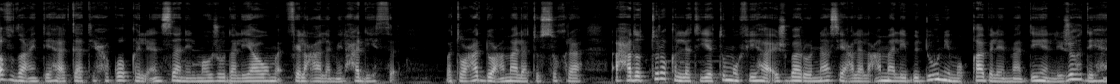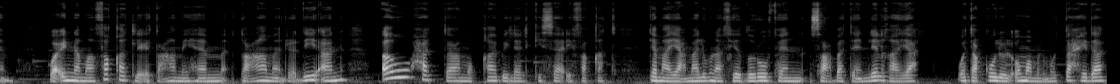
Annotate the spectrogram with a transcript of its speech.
أفظع انتهاكات حقوق الإنسان الموجوده اليوم في العالم الحديث. وتعد عمالة السخرة أحد الطرق التي يتم فيها إجبار الناس على العمل بدون مقابل مادي لجهدهم وإنما فقط لإطعامهم طعاما رديئا أو حتى مقابل الكساء فقط كما يعملون في ظروف صعبة للغاية. وتقول الأمم المتحدة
